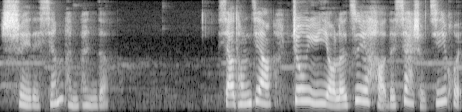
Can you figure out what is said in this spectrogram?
睡得香喷喷的。小铜匠终于有了最好的下手机会，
